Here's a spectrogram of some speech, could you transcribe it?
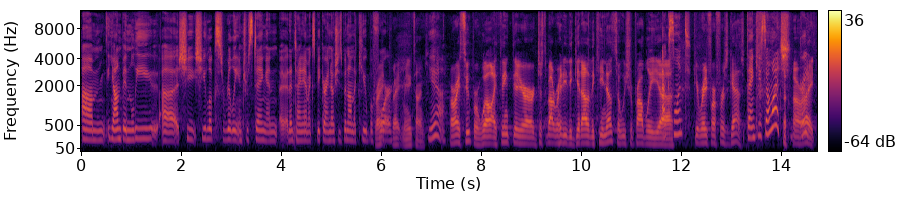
Um, Yanbing Li, uh, she, she looks really interesting and, and, a dynamic speaker. I know she's been on the cube before. Right, right, many times. Yeah. All right, super. Well, I think they are just about ready to get out of the keynote, so we should probably uh, Excellent. get ready for our first guest. Thank you so much. All Great. right.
